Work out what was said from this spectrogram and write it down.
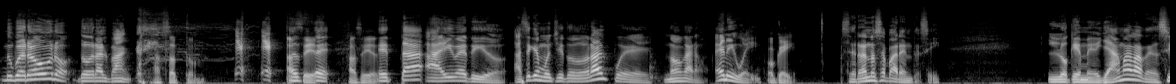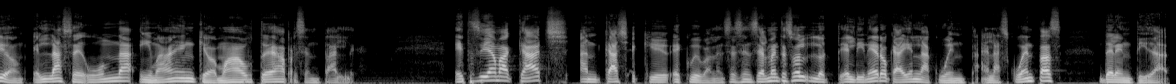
número uno, Doral Bank. Exacto. Así es. Así es. Está ahí metido. Así que Monchito Doral, pues, no ganó. Anyway, Ok. cerrando ese paréntesis. Lo que me llama la atención es la segunda imagen que vamos a ustedes a presentarle. Esto se llama Catch and Cash Equi- Equivalence. Esencialmente son el dinero que hay en la cuenta, en las cuentas de la entidad.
